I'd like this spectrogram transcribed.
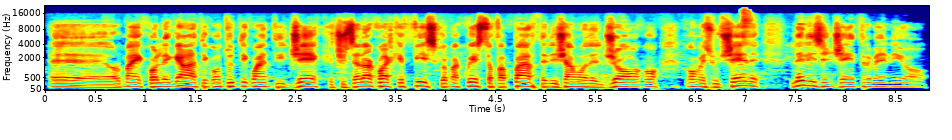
eh, ormai collegati con tutti quanti i jack, ci sarà qualche fischio, ma questo fa parte diciamo del gioco, come succede. Ladies and gentlemen, io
